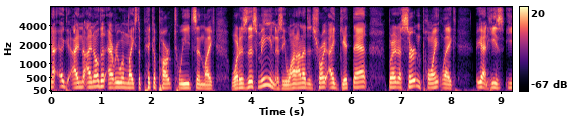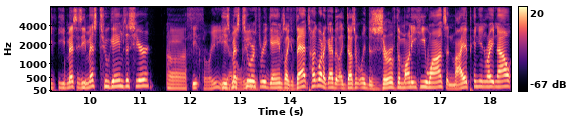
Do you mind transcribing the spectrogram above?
I, I know that everyone likes to pick apart tweets and like, what does this mean? Does he want out of Detroit? I get that, but at a certain point, like, again, he's he he misses he missed two games this year. Uh, three. He's I missed two or three games like that. Talk about a guy that like doesn't really deserve the money he wants, in my opinion, right now.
